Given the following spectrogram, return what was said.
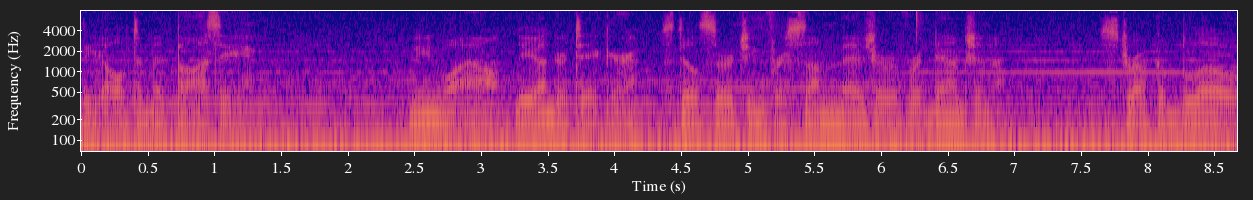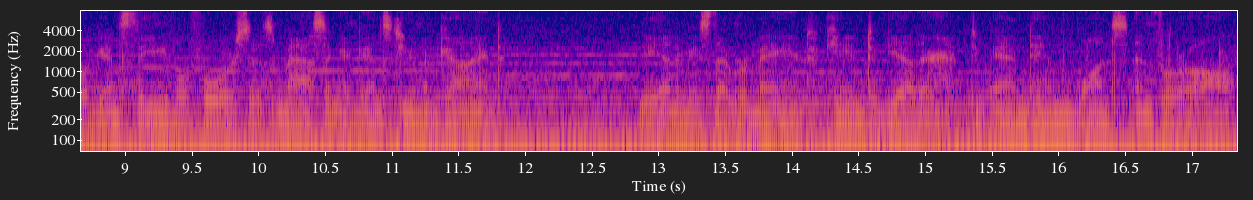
the ultimate posse. Meanwhile, The Undertaker, still searching for some measure of redemption, struck a blow against the evil forces massing against humankind. The enemies that remained came together to end him once and for all.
